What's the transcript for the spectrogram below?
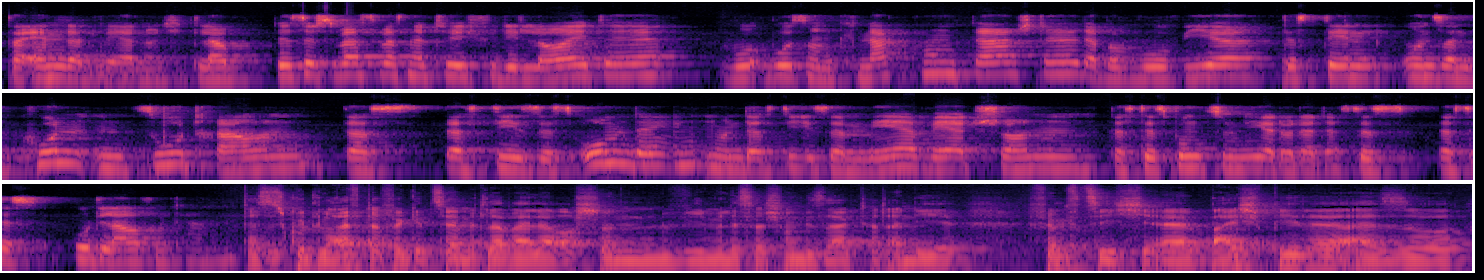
verändert werden. Und ich glaube, das ist was, was natürlich für die Leute wo, wo so ein Knackpunkt darstellt, aber wo wir das den unseren Kunden zutrauen, dass, dass dieses Umdenken und dass dieser Mehrwert schon, dass das funktioniert oder dass das, dass das gut laufen kann. Dass es gut läuft, dafür gibt es ja mittlerweile auch schon, wie Melissa schon gesagt hat, an die 50 äh, Beispiele. Also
